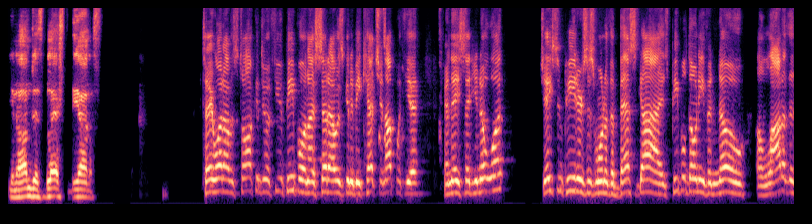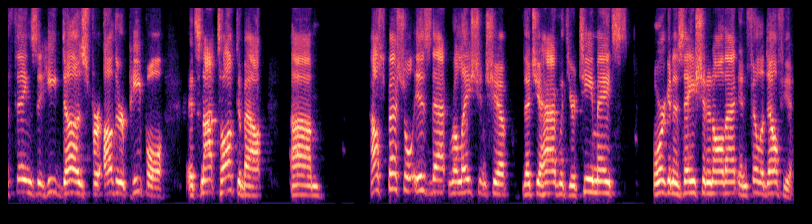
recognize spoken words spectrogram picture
you know, I'm just blessed to be honest. Tell you what, I was talking to a few people and I said I was going to be catching up with you. And they said, you know what? Jason Peters is one of the best guys. People don't even know a lot of the things that he does for other people. It's not talked about. Um, how special is that relationship that you have with your teammates, organization, and all that in Philadelphia?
